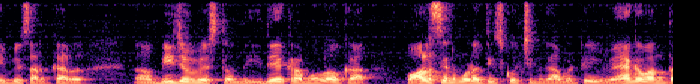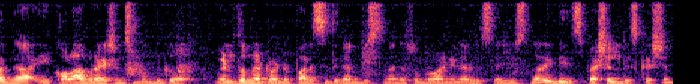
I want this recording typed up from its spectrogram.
ఏపీ సర్కారు బీజం వేస్తుంది. ఇదే క్రమంలో ఒక పాలసీని కూడా తీసుకొచ్చింది కాబట్టి వేగవంతంగా ఈ కొలాబరేషన్స్ ముందుకు వెళ్తున్నటువంటి పరిస్థితి కనిపిస్తుందని సుబ్రహ్మణ్యం గారు విశ్లేషిస్తున్నారు. ఇది special discussion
